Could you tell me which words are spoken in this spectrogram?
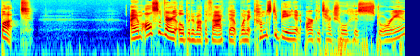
But I am also very open about the fact that when it comes to being an architectural historian,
